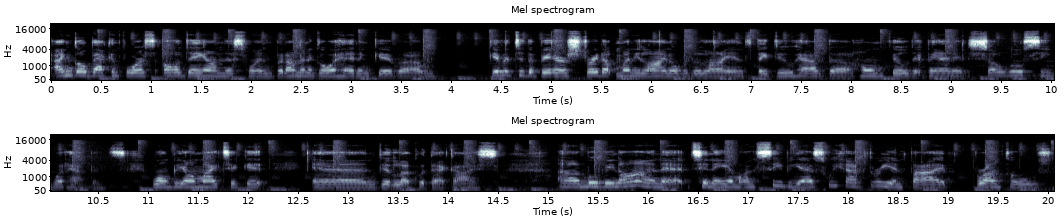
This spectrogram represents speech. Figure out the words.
I can go back and forth all day on this one, but I'm going to go ahead and give um, give it to the Bears straight up money line over the Lions. They do have the home field advantage, so we'll see what happens. Won't be on my ticket, and good luck with that, guys. Uh, moving on at 10 a.m. on CBS, we have 3 and 5 Broncos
